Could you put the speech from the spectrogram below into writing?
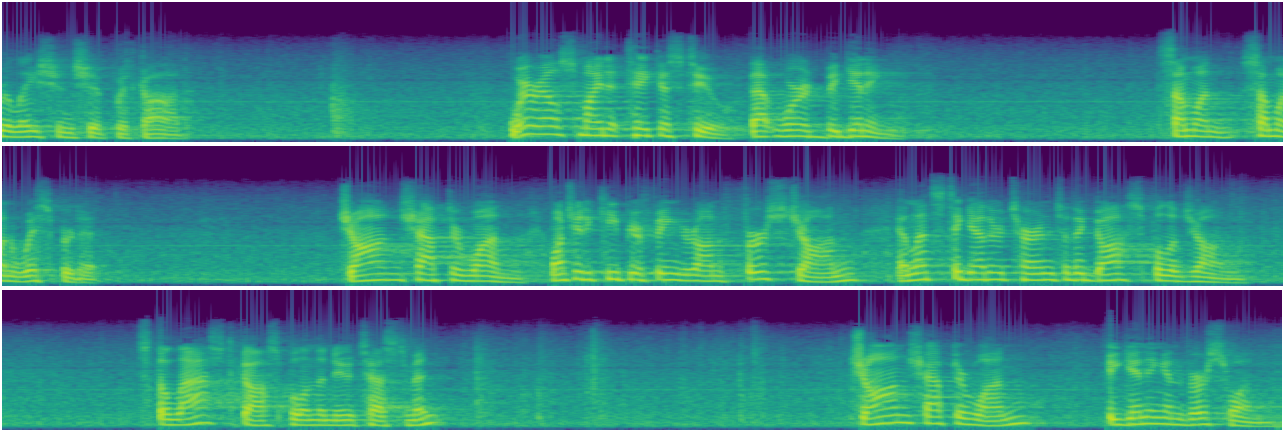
relationship with God. Where else might it take us to, that word beginning? Someone, someone whispered it. John chapter 1. I want you to keep your finger on 1 John and let's together turn to the Gospel of John. It's the last Gospel in the New Testament. John chapter 1, beginning in verse 1.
